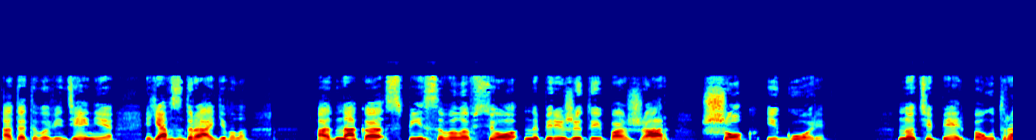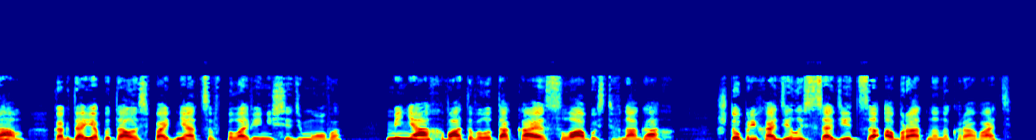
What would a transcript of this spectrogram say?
От этого видения я вздрагивала, однако списывала все на пережитый пожар, шок и горе. Но теперь, по утрам, когда я пыталась подняться в половине седьмого, меня охватывала такая слабость в ногах, что приходилось садиться обратно на кровать,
